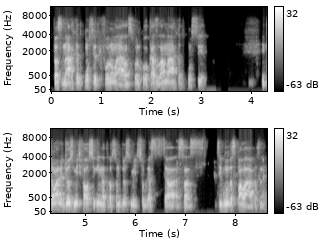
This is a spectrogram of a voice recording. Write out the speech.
Então, assim, na arca do concerto, que foram lá, elas foram colocadas lá na arca do concerto. Então, olha, Joe Smith fala o seguinte na tradução de Joe Smith sobre essa, essas segundas palavras, né?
